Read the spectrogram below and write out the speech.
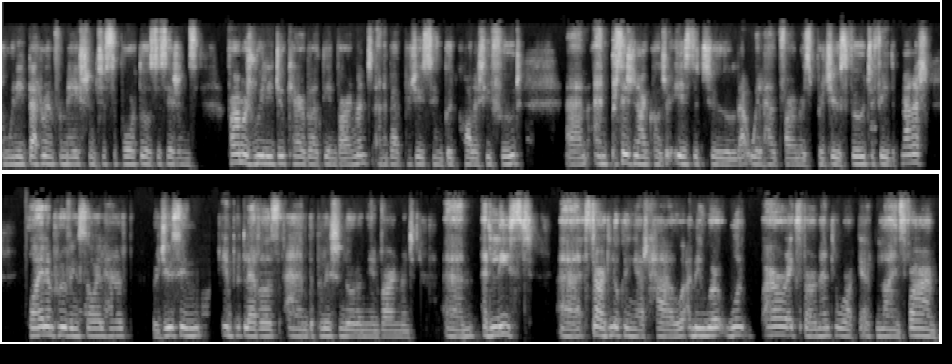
and we need better information to support those decisions. Farmers really do care about the environment and about producing good quality food. Um, and precision agriculture is the tool that will help farmers produce food to feed the planet while improving soil health, reducing input levels and the pollution load on the environment. Um, at least uh, start looking at how. I mean, we're, we're, our experimental work out in Lyons Farm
